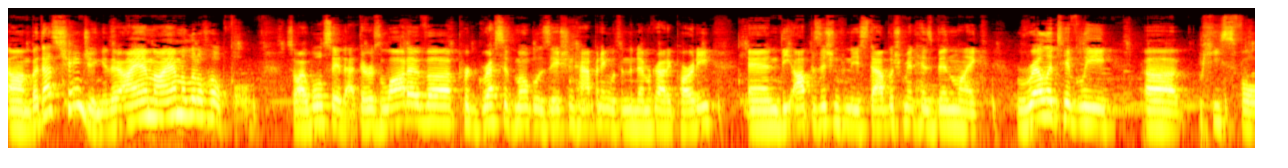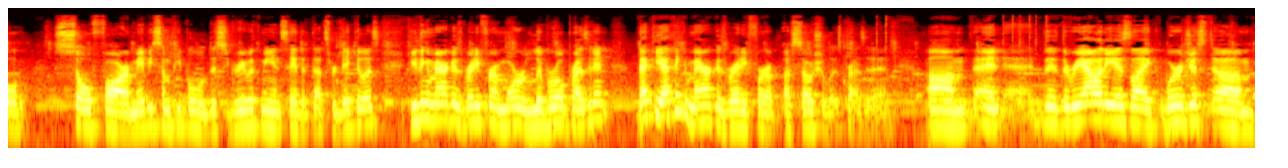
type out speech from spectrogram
Um, but that's changing. There, I am I am a little hopeful. So I will say that there's a lot of uh, progressive mobilization happening within the Democratic Party, and the opposition from the establishment has been like relatively uh, peaceful so far. Maybe some people will disagree with me and say that that's ridiculous. Do you think America is ready for a more liberal president? Becky, I think America is ready for a, a socialist president. Um, and the, the reality is like we're just um,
